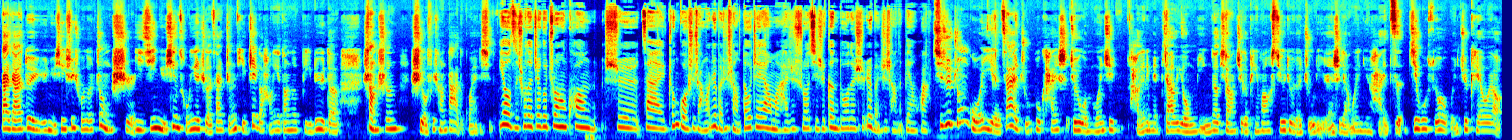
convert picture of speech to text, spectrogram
大家对于女性需求的重视，以及女性从业者在整体这个行业当中比率的上升是有非常大的关系的。柚子说的这个状况是在中国市场和日本市场都这样吗？还是说其实更多的是日本市场？场的变化，其实中国也在逐步开始。就是我们文具行业里面比较有名的，像这个平方 Studio 的主理人是两位女孩子，几乎所有文具 KOL。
